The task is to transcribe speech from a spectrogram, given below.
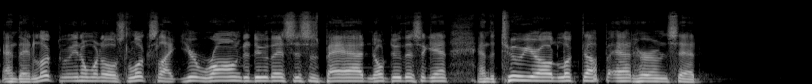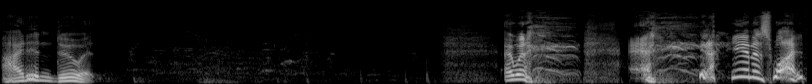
And they looked, you know, one of those looks like, you're wrong to do this. This is bad. Don't do this again. And the two year old looked up at her and said, I didn't do it. And when he and his wife,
